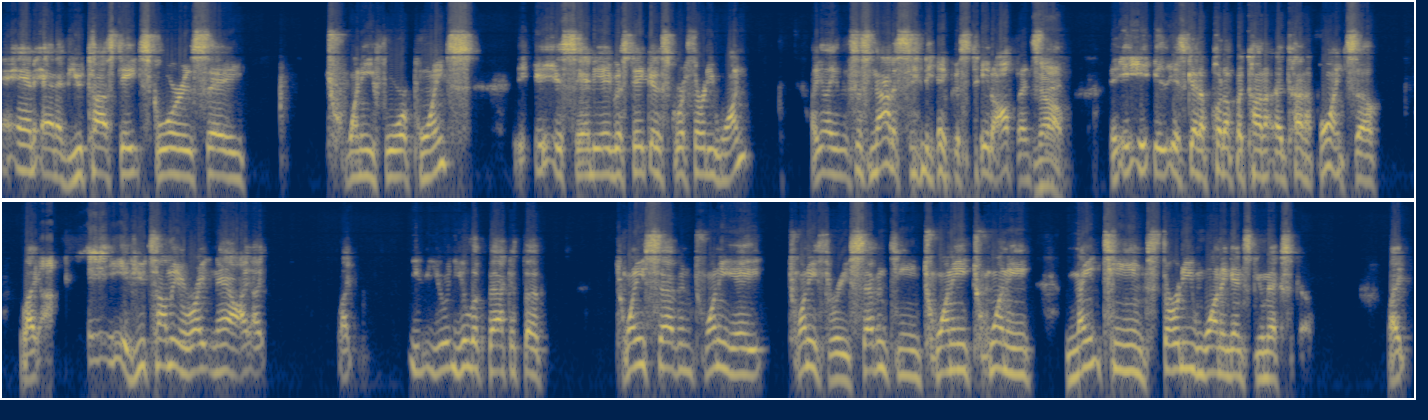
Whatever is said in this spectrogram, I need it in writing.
And and if Utah State scores say twenty four points, is San Diego State going to score thirty one? Like, like this is not a San Diego State offense No. that is going to put up a ton of a ton of points. So, like, if you tell me right now, I, I like you, you you look back at the 27, 28, 23, 17, 20, 20, 19, 31 against New Mexico. Like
